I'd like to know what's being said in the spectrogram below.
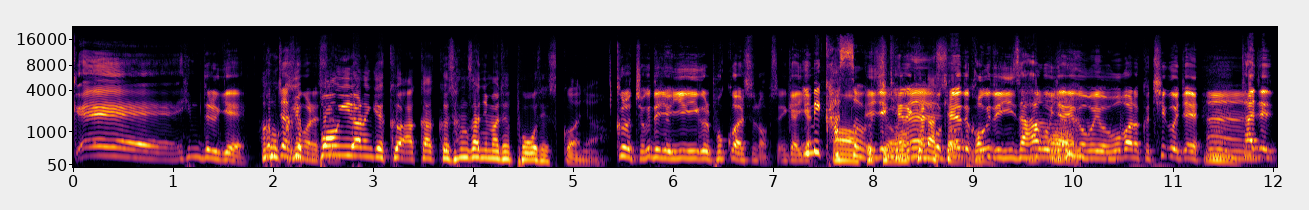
꽤 힘들게 아, 혼자 생활했어요. 뻥이라는 게 그 아까 그 상사님한테 보고 됐을 거 아니야. 그렇죠. 근데 이, 이걸 복구 할 수는 없어요. 그러니까 이게 이미 갔어. 어, 이제 그쵸. 걔네 네. 끝났어. 걔네도 거기도 인사하고 어. 이제 이거 뭐 오바로크 치고 이제 음. 다 이제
